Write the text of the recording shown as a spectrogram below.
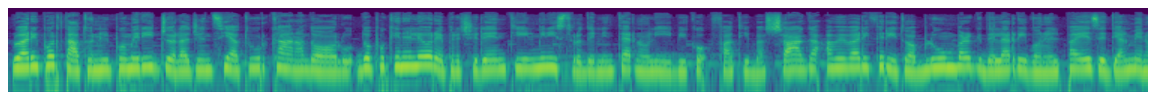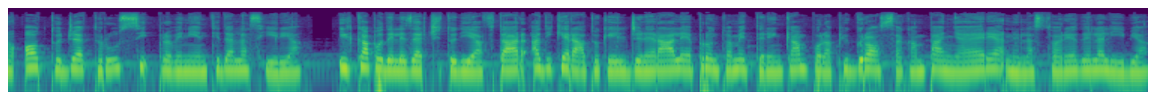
Lo ha riportato nel pomeriggio l'agenzia turca Anadolu, dopo che nelle ore precedenti il ministro dell'interno libico, Fatih Bashaga, aveva riferito a Bloomberg dell'arrivo nel paese di almeno 8 jet russi provenienti dalla Siria. Il capo dell'esercito di Haftar ha dichiarato che il generale è pronto a mettere in campo la più grossa campagna aerea nella storia della Libia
